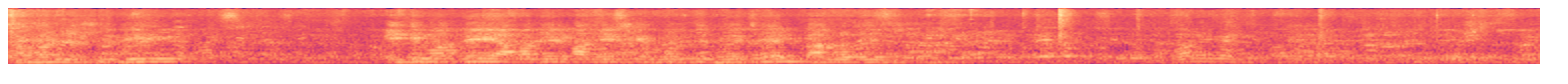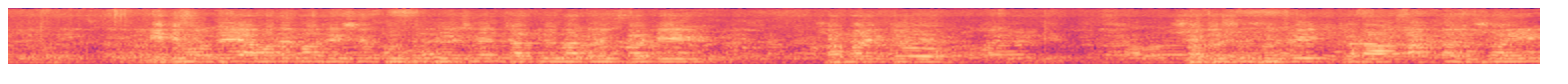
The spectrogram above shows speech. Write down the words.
সম্মানিত সুধী ইতিমধ্যে আমাদের মাঝে এসে উপস্থিত হয়েছেন বাংলাদেশ। ইতিমধ্যে আমাদের মাঝে এসে উপস্থিত হয়েছেন জাতীয় নাগরিক পার্টির সম্মানিত সদস্য সচিব জনাব আক্তার হুসাইন।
